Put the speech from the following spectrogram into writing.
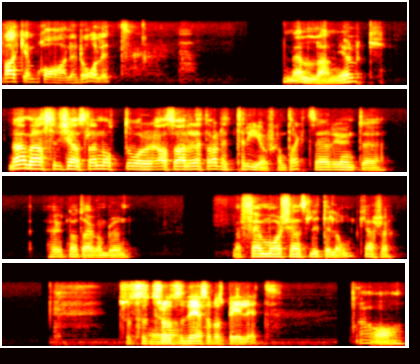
varken bra eller dåligt. Mellanmjölk. Nej men alltså det känns som något år. Alltså hade detta varit ett treårskontrakt så hade jag ju inte höjt något ögonbryn. Men fem år känns lite långt kanske. Trots, trots att det är så pass billigt. Ja.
